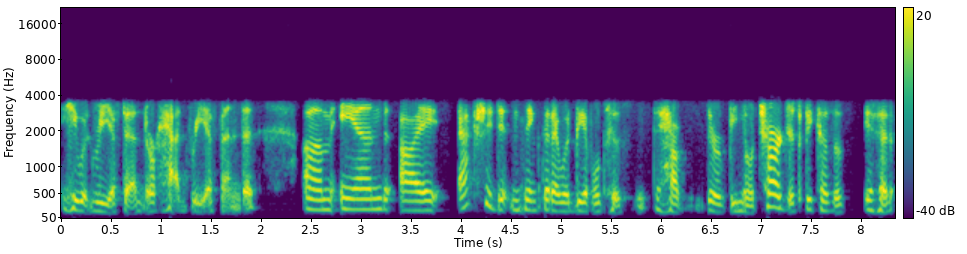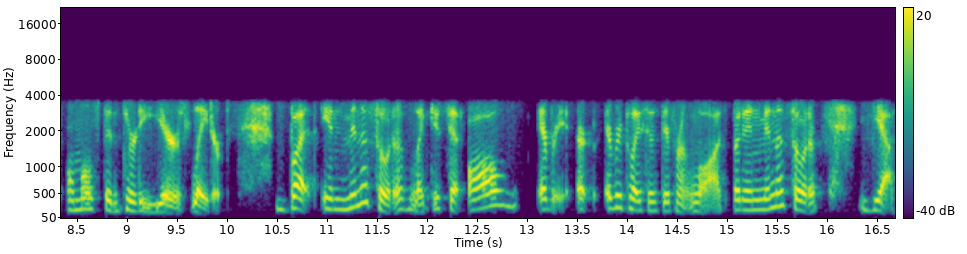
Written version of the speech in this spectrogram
he would reoffend or had reoffended. Um, and I actually didn't think that I would be able to to have there would be no charges because of, it had almost been 30 years later. But in Minnesota, like you said, all every every place has different laws. But in Minnesota, yes,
